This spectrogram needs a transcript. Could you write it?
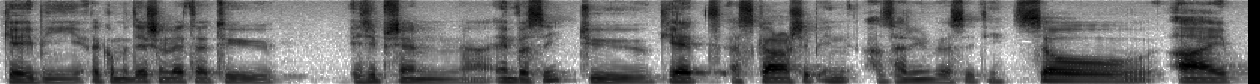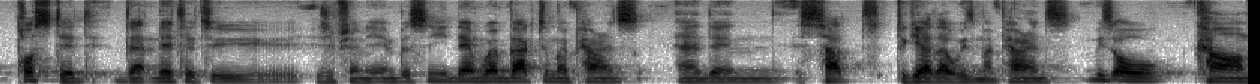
gave me a recommendation letter to Egyptian uh, embassy to get a scholarship in Azhar University. So I posted that letter to Egyptian embassy, then went back to my parents and then sat together with my parents with all calm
